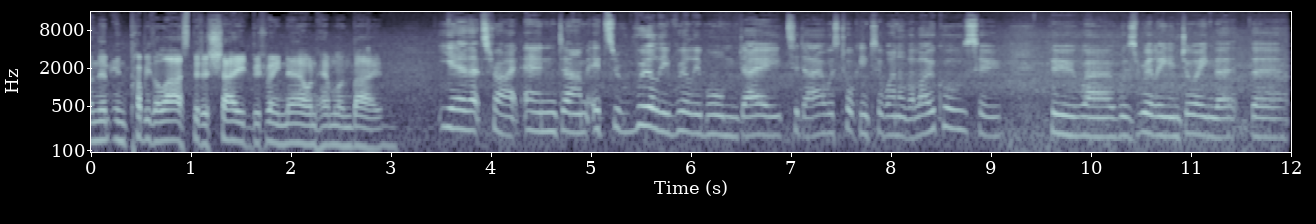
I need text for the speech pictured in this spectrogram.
and then in probably the last bit of shade between now and Hamelin Bay. Yeah, that's right. And um, it's a really, really warm day today. I was talking to one of the locals who, who uh, was really enjoying the, the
